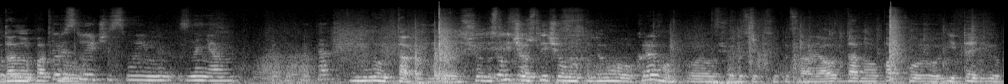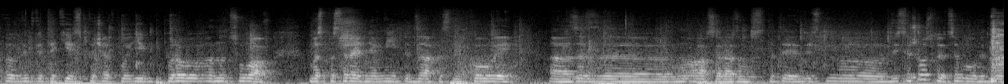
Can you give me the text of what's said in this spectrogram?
в даному випадку. Користуючись своїми знаннями КПК, так? Ну так, е, щодо слідчого, слідчого ми подамо окремо е, щодо цих всіх питань, але в даному випадку е, і той відвід, який спочатку і проанонсував безпосередньо мій підзахисник, коли намагався разом з статтею 206, це був відвод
